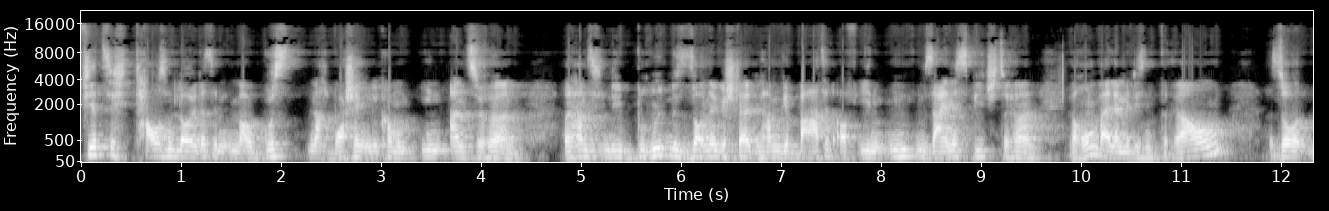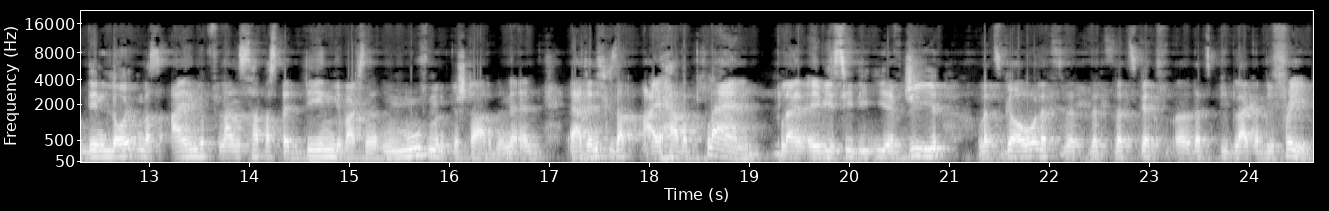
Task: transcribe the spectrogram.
40.000 Leute sind im August nach Washington gekommen, um ihn anzuhören. Und haben sich in die brütende Sonne gestellt und haben gewartet auf ihn, um, um seine Speech zu hören. Warum? Weil er mit diesem Traum so den Leuten was eingepflanzt hat, was bei denen gewachsen hat, ein Movement gestartet. Und er, er hat ja nicht gesagt, I have a plan, plan A, B, C, D, E, F, G, let's go, let's, let's, let's, get, uh, let's be black and be free.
